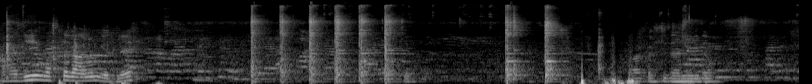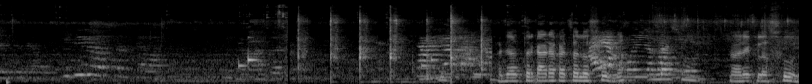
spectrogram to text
भाजी मस्त घालून घेतले. कशी झाली एकदम. त्याच्यानंतर काय टाकायचं? लसूण ना? लसूण. डायरेक्ट लसूण.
